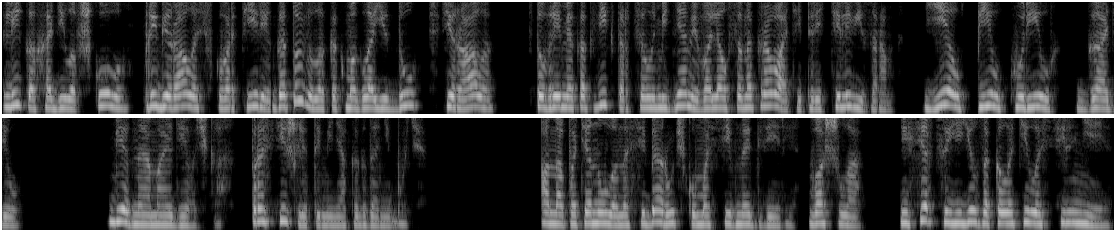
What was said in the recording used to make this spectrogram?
Лика ходила в школу, прибиралась в квартире, готовила как могла еду, стирала, в то время как Виктор целыми днями валялся на кровати перед телевизором, ел, пил, курил, гадил. Бедная моя девочка, простишь ли ты меня когда-нибудь?» Она потянула на себя ручку массивной двери, вошла, и сердце ее заколотилось сильнее.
